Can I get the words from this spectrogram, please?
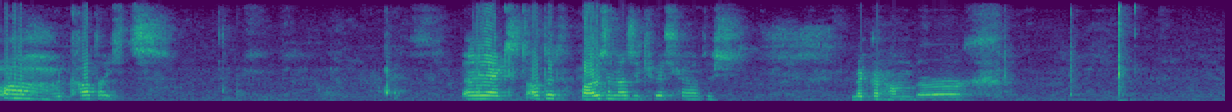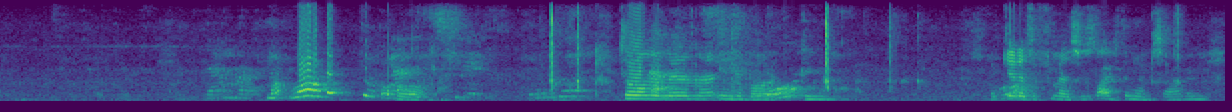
Oh, ik had echt. En ja, ik zet altijd op pauze als ik wegga, dus lekker handig. Maar wat? Oh. Zo met mijn uh, ingebouwde dingen. Oké, dat is even mijn zus achter mijn examen is.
